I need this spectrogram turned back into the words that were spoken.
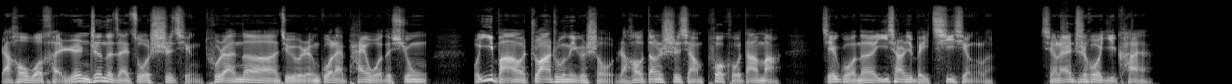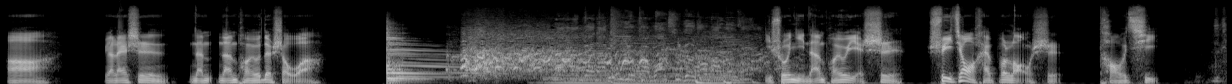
然后我很认真的在做事情，突然呢就有人过来拍我的胸，我一把抓住那个手，然后当时想破口大骂，结果呢一下就被气醒了。醒来之后一看，啊，原来是男男朋友的手啊！你说你男朋友也是。睡觉还不老实，淘气。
